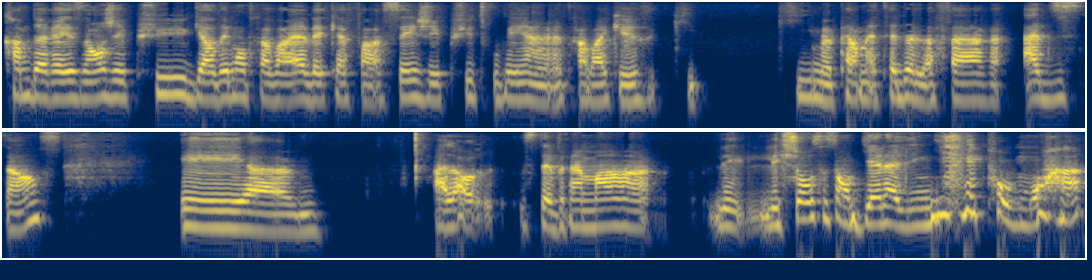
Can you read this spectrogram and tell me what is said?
comme de raison, j'ai pu garder mon travail avec FAC, j'ai pu trouver un, travail qui, qui me permettait de le faire à distance. Et euh, alors, c'était vraiment, les, les, choses se sont bien alignées pour moi.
